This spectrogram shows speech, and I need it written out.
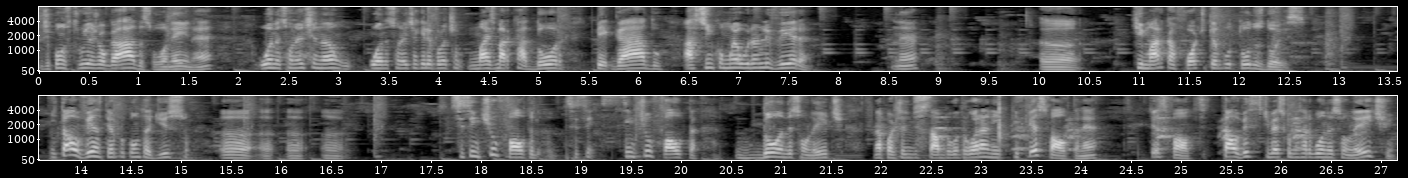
de, construir as jogadas, o Roney, né? O Anderson Leite não. O Anderson Leite é aquele volante mais marcador, pegado, assim como é o William Oliveira, né? Uh, que marca forte o tempo todo os dois. E talvez até por conta disso uh, uh, uh, se sentiu falta, se, se, sentiu falta do Anderson Leite na partida de sábado contra o Guarani, que fez falta, né? Fez falta. Talvez se tivesse começado com o Anderson Leite,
